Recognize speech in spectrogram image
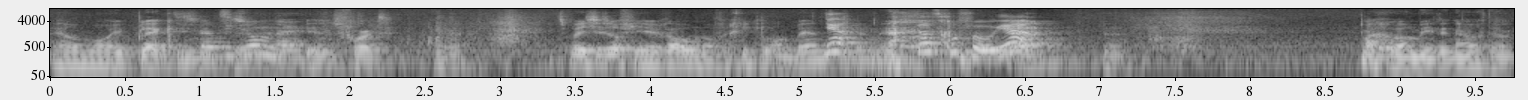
heel mooie plek in het, in het fort. Ja. Het is een beetje alsof je in Rome of in Griekenland bent. Ja, en, dat gevoel, ja. ja, ja. Maar gewoon midden in Hoofddorp.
